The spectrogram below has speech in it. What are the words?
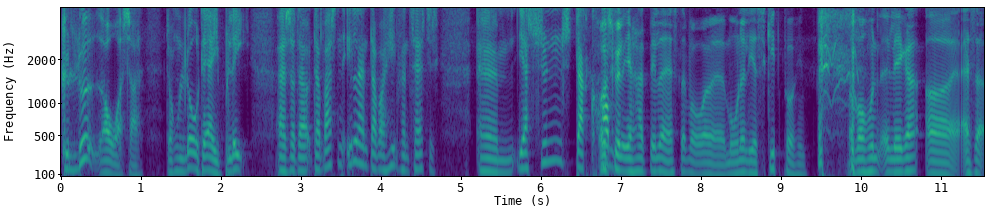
glød over sig, da hun lå der i blæ. Altså, der, der var sådan et eller andet, der var helt fantastisk. Øhm, jeg synes, der kom... Undskyld, jeg har et billede af Asta, hvor øh, Mona lige har skidt på hende. og hvor hun ligger, og altså,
